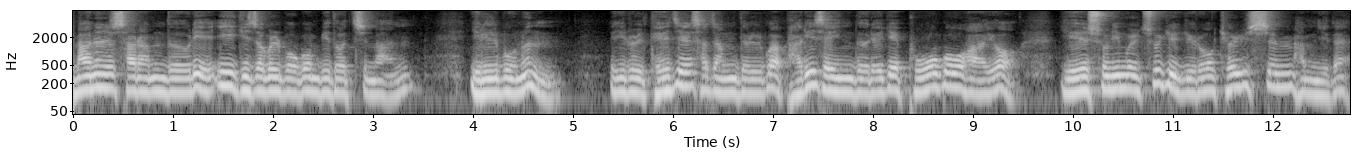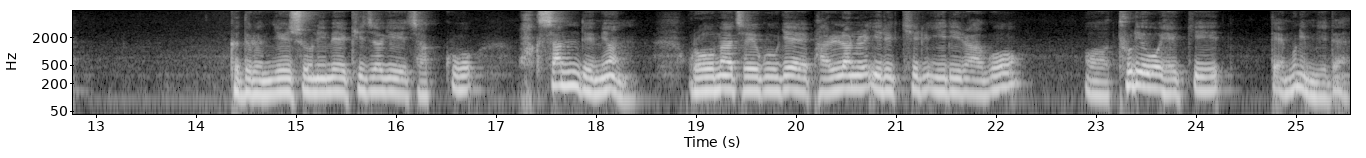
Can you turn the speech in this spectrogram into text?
많은 사람들이 이 기적을 보고 믿었지만 일부는 이를 대제사장들과 바리새인들에게 보고하여 예수님을 죽이기로 결심합니다. 그들은 예수님의 기적이 자꾸 확산되면 로마 제국에 반란을 일으킬 일이라고 어, 두려워했기 때문입니다.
